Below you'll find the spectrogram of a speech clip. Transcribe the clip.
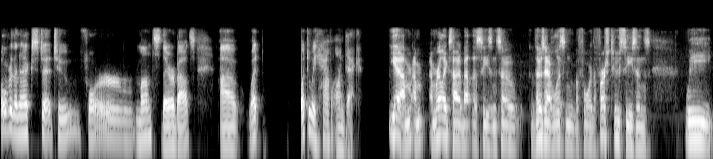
over the next uh, two four months thereabouts, uh, what what do we have on deck? Yeah, I'm I'm I'm really excited about this season. So those that have listened before, the first two seasons, we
